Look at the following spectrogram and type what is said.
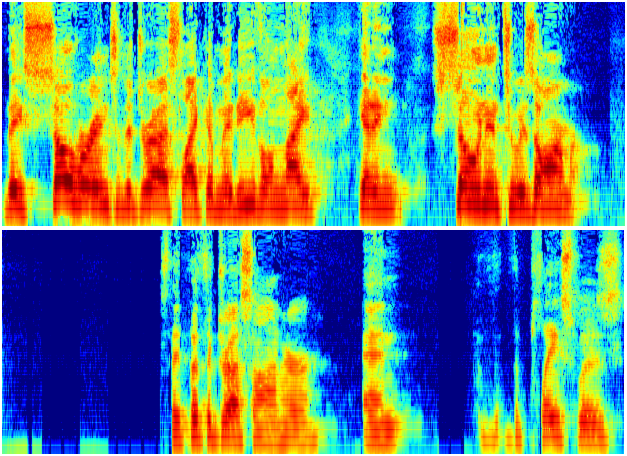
They sew her into the dress like a medieval knight getting sewn into his armor. So they put the dress on her, and the place was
